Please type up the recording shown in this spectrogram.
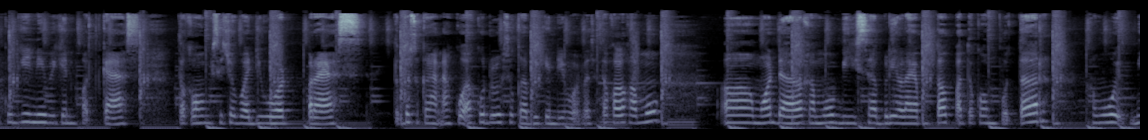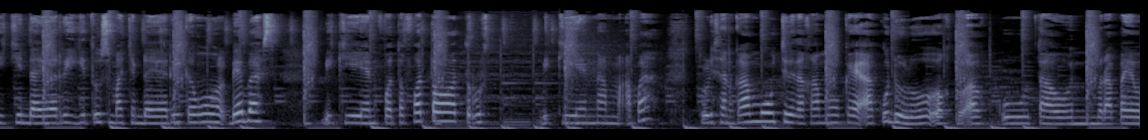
aku gini bikin podcast atau kamu bisa coba di WordPress. Itu kesukaan aku aku dulu suka bikin di WordPress. Atau kalau kamu uh, modal kamu bisa beli laptop atau komputer kamu bikin diary gitu semacam diary kamu bebas. Bikin foto-foto terus bikin nama apa tulisan kamu cerita kamu. Kayak aku dulu waktu aku tahun berapa ya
